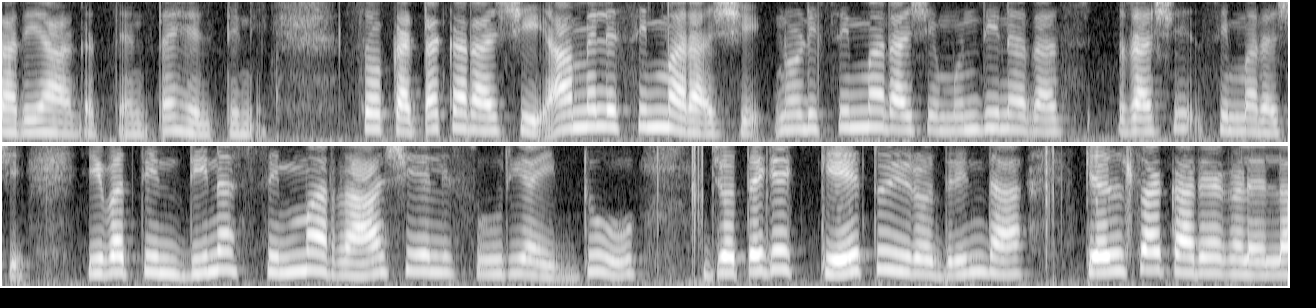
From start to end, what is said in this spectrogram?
ಕಾರ್ಯ ಆಗುತ್ತೆ ಅಂತ ಹೇಳ್ತೀನಿ. ಸೊ ಕಟಕ ರಾಶಿ, ಆಮೇಲೆ ಸಿಂಹ ರಾಶಿ. ನೋಡಿ, ಸಿಂಹ ರಾಶಿ, ಮುಂದಿನ ರಾಶಿ ರಾಶಿ, ಸಿಂಹ ರಾಶಿ. ಇವತ್ತಿನ ದಿನ ಸಿಂಹ ರಾಶಿಯಲ್ಲಿ ಸೂರ್ಯ ಇದ್ದು ಜೊತೆಗೆ ಕೇತು ಇರೋದ್ರಿಂದ ಕೆಲಸ ಕಾರ್ಯಗಳೆಲ್ಲ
